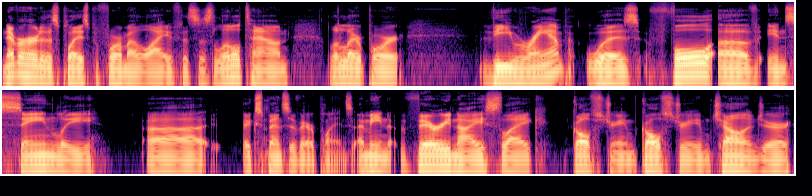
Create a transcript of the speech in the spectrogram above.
Never heard of this place before in my life. It's this little town, little airport the ramp was full of insanely uh, expensive airplanes. I mean, very nice, like Gulfstream, Gulfstream, Challenger,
